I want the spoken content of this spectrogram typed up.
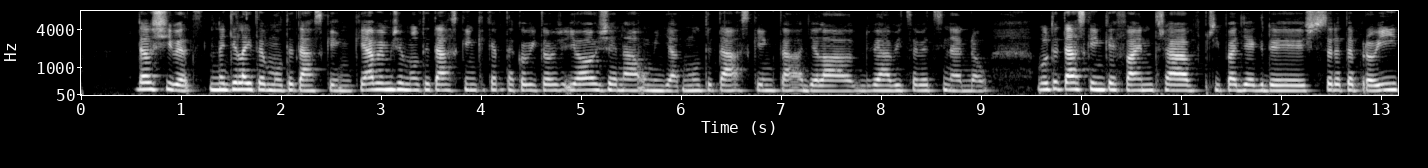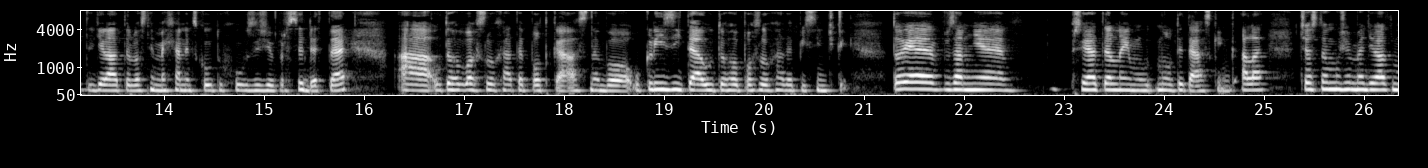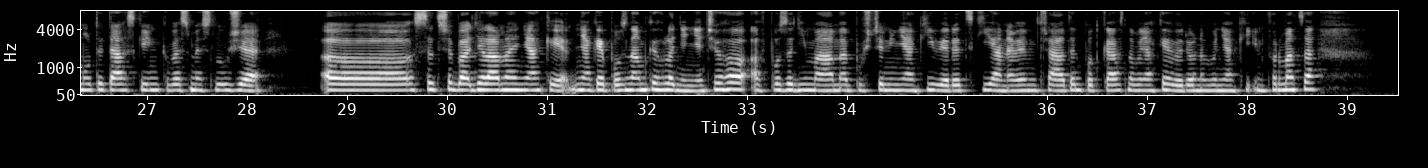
Další věc, nedělejte multitasking. Já vím, že multitasking je takový to, jo, žena umí dělat multitasking, ta dělá dvě a více věcí najednou. Multitasking je fajn třeba v případě, když se jdete projít, děláte vlastně mechanickou tu chůzi, že prostě jdete a u toho posloucháte podcast nebo uklízíte a u toho posloucháte písničky. To je za mě přijatelný multitasking, ale často můžeme dělat multitasking ve smyslu, že uh, se třeba děláme nějaké, nějaké poznámky ohledně něčeho a v pozadí máme puštěný nějaký vědecký, já nevím, třeba ten podcast nebo nějaké video nebo nějaký informace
